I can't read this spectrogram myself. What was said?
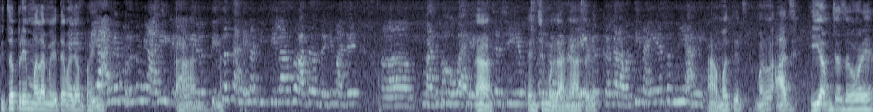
तिचं प्रेम मला मिळतं माझ्या बहिणी हा. माझे भाऊ आहे हा. त्यांची मुलं आणि हा सगळं. हा मग तेच. म्हणून आज ही आमच्या जवळ आहे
